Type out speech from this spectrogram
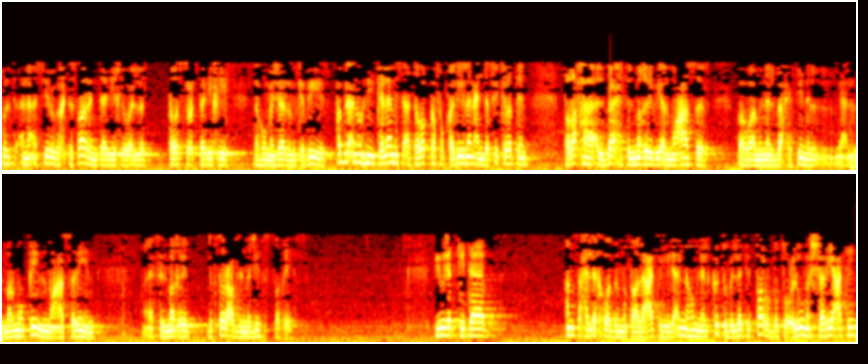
قلت أنا أسير باختصار تاريخي وإلا التوسع التاريخي له مجال كبير. قبل أن أنهي كلامي سأتوقف قليلا عند فكرة طرحها الباحث المغربي المعاصر وهو من الباحثين يعني المرموقين المعاصرين في المغرب دكتور عبد المجيد الصغير. يوجد كتاب أنصح الإخوة بمطالعته لأنه من الكتب التي تربط علوم الشريعة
